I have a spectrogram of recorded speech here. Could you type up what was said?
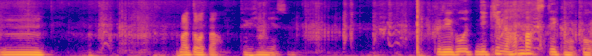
음. 맞다 맞다. 되게 신기했어요. 그리고 니키는 함박 스테이크 먹고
